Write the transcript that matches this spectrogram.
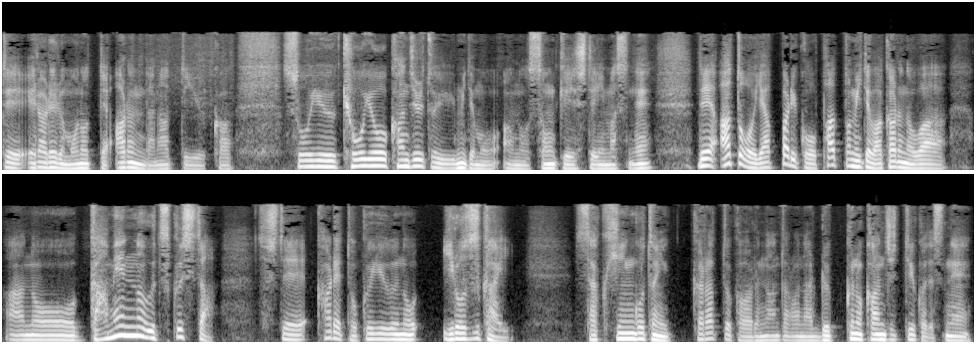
て得られるものってあるんだなっていうか、そういう教養を感じるという意味でも、あの、尊敬していますね。で、あと、やっぱりこう、パッと見てわかるのは、あの、画面の美しさ、そして彼特有の色使い、作品ごとにガラッと変わる、なんだろうな、ルックの感じっていうかですね、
